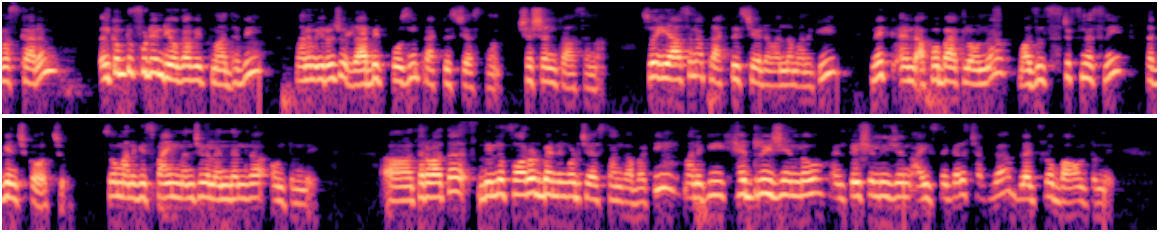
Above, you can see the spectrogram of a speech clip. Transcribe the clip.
నమస్కారం. Welcome to food and yoga with Madhavi. మనం ఈరోజు ర్యాబిట్ పోజ్ని ప్రాక్టీస్ చేస్తాం. శశంకాసన సో ఈ ఆసన ప్రాక్టీస్ చేయడం వల్ల మనకి నెక్ అండ్ అప్పర్ బ్యాక్లో ఉన్న మజిల్ స్టిఫ్నెస్ని తగ్గించుకోవచ్చు. సో మనకి స్పైన్ మంచిగా లెందన్గా ఉంటుంది. తర్వాత దీనిలో ఫార్వర్డ్ బెండింగ్ కూడా చేస్తాం కాబట్టి మనకి హెడ్ రీజియన్లో అండ్ ఫేషియల్ రీజియన్ ఐస్ దగ్గర చక్కగా బ్లడ్ ఫ్లో బాగుంటుంది.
